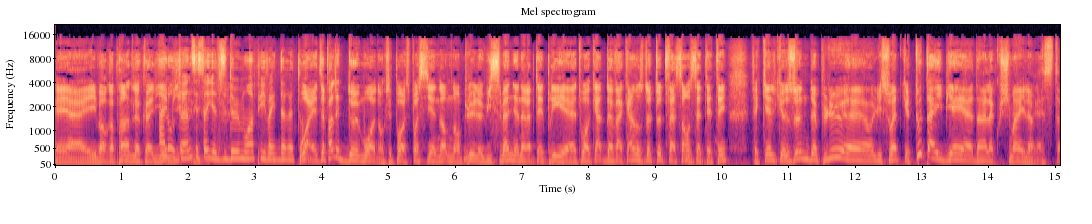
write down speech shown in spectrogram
Et euh, il va reprendre le collier. À l'automne, c'est ça. Il a dit deux mois, puis il va être de retour. Ouais, il a parlé de deux mois. Donc, c'est pas, pas si énorme non plus. Le huit semaines, il y en aurait peut-être pris euh, trois, quatre de vacances de toute façon cet été. Fait quelques-unes de plus. Euh, on lui souhaite que tout aille bien euh, dans l'accouchement et le reste.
